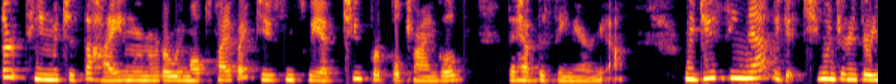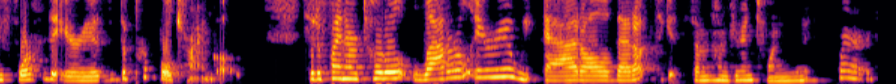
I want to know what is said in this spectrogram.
13, which is the height. And remember, we multiply it by 2 since we have two purple triangles that have the same area. Reducing that, we get 234 for the areas of the purple triangles. So to find our total lateral area, we add all of that up to get 720 units squared.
